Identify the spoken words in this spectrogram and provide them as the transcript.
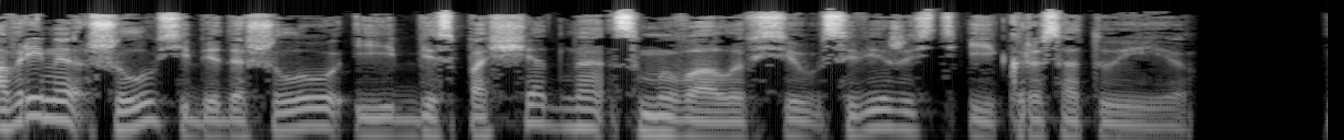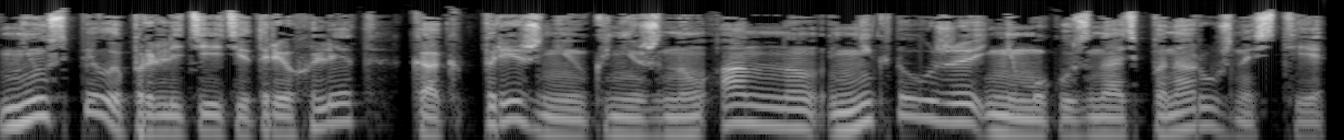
А время шло себе дошло и беспощадно смывало всю свежесть и красоту ее. Не успело пролететь и трех лет, как прежнюю княжну Анну никто уже не мог узнать по наружности,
